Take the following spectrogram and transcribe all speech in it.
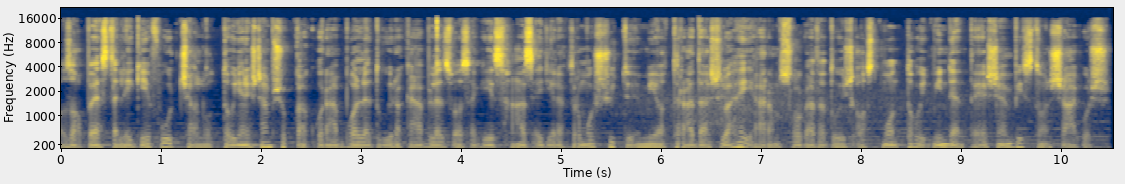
Az apa ezt eléggé furcsálotta, ugyanis nem sokkal korábban lett újra kábelezve az egész ház egy elektromos sütő miatt, ráadásul a helyi áramszolgáltató is azt mondta, hogy minden teljesen biztonságos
